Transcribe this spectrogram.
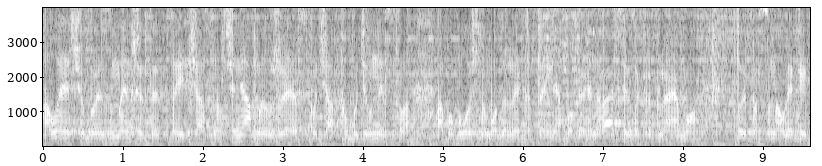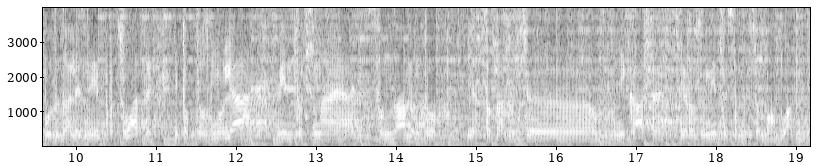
Але щоб зменшити цей час навчання, ми вже з початку будівництва або блочно-модульної котельні, або когенерації закріпляємо той персонал, який буде далі з нею працювати. І тобто з нуля він починає з фундаменту, як то кажуть, е, вникати і розумітися на цьому обладнанні.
